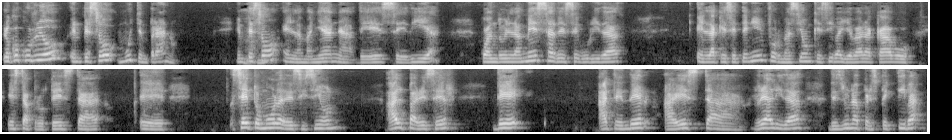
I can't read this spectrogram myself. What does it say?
Lo que ocurrió empezó muy temprano. Empezó en la mañana de ese día, cuando en la mesa de seguridad en la que se tenía información que se iba a llevar a cabo esta protesta, eh, se tomó la decisión, al parecer, de atender a esta realidad desde una perspectiva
